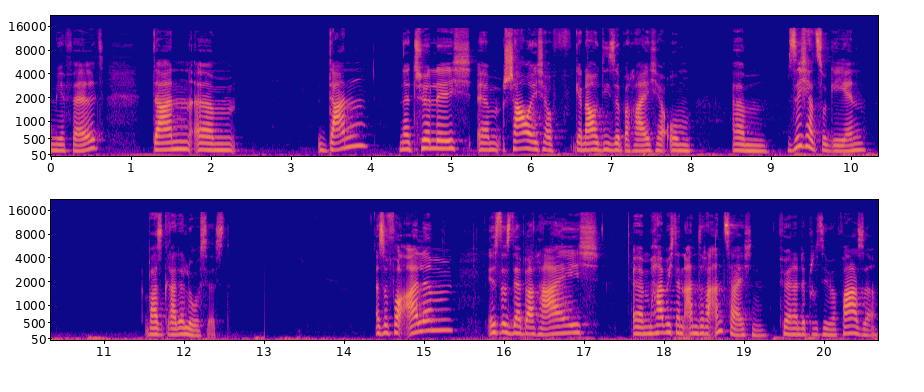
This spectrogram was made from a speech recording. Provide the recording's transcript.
mir fällt, dann, ähm, dann natürlich ähm, schaue ich auf genau diese Bereiche, um ähm, sicher zu gehen, was gerade los ist. Also vor allem ist es der Bereich, ähm, habe ich dann andere Anzeichen für eine depressive Phase.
